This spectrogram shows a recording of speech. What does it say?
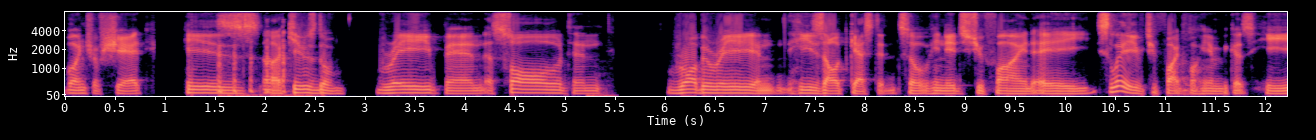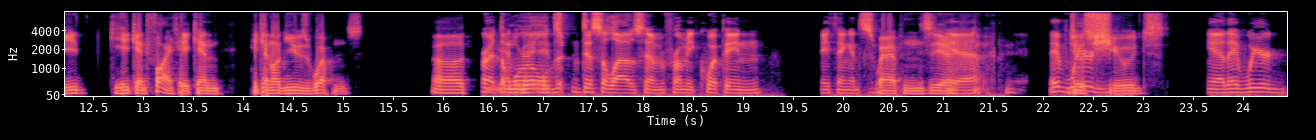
bunch of shit. He's accused of rape and assault and robbery, and he's outcasted. So he needs to find a slave to fight for him because he he can fight. He can he cannot use weapons. Uh, Right, the world it's disallows him from equipping anything. It's weapons. Yeah, Yeah. they have just weird. shoots. Yeah, they have weird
